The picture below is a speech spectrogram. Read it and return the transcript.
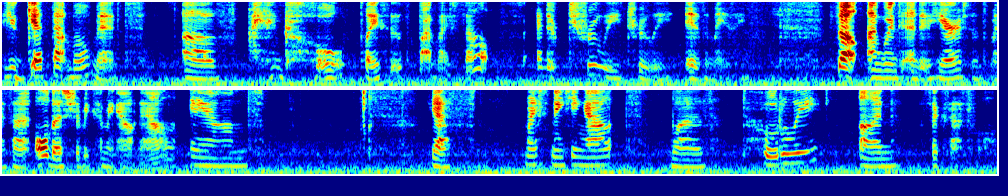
you get that moment of I can go places by myself. And it truly, truly is amazing. So I'm going to end it here since my son oldest should be coming out now. And yes, my sneaking out was totally unsuccessful.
